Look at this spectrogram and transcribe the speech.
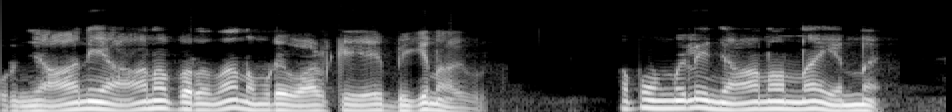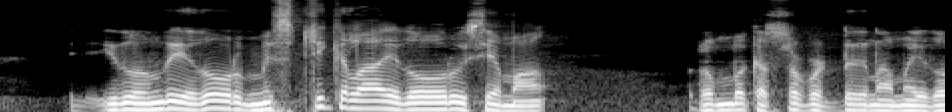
ஒரு ஞானி ஆன பிறகு தான் நம்முடைய வாழ்க்கையே பிகின் ஆகுது. அப்போ உண்மையிலே ஞானம்னா என்ன? இது வந்து ஏதோ ஒரு மிஸ்டிக்கலாக ஏதோ ஒரு விஷயமா ரொம்ப கஷ்டப்பட்டு நாம் ஏதோ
